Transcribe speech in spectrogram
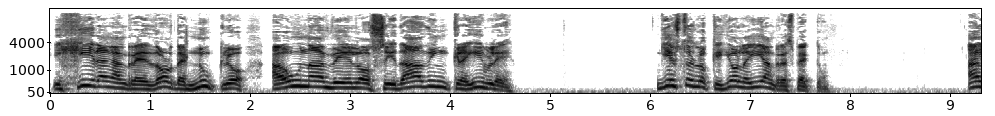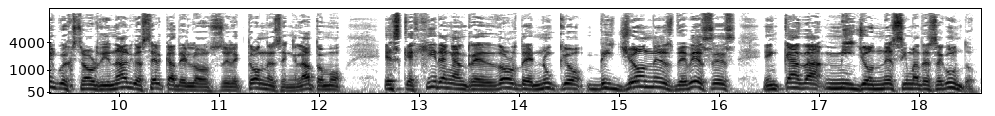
y giran alrededor del núcleo a una velocidad increíble. Y esto es lo que yo leí al respecto. Algo extraordinario acerca de los electrones en el átomo es que giran alrededor del núcleo billones de veces en cada millonésima de segundo.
